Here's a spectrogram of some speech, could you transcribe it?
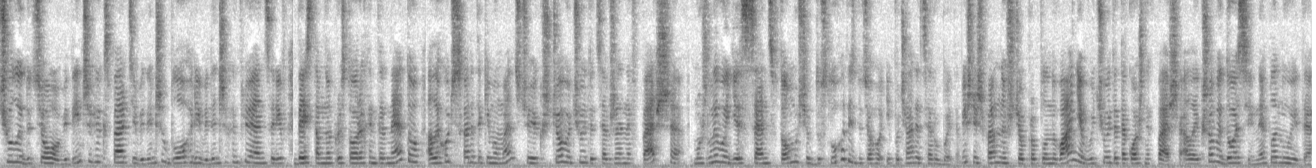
чули до цього від інших експертів, від інших блогерів, від інших інфлюенсерів, десь там на просторах інтернету. Але хочу сказати такий момент, що якщо ви чуєте це вже не вперше, можливо, є сенс в тому, щоб дослухатись до цього і почати це робити. Більш ніж певно, що про планування ви чуєте також не вперше. Але якщо ви досі не плануєте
